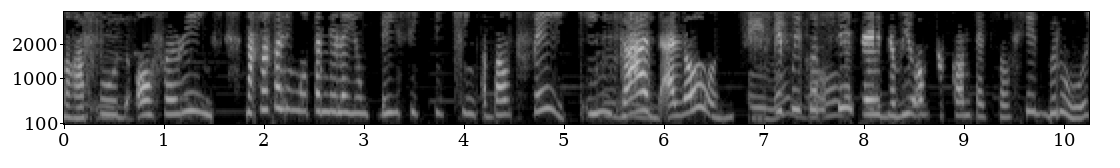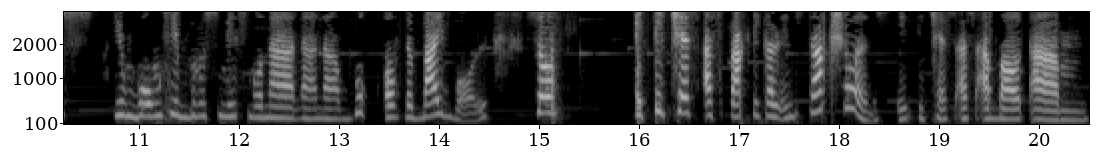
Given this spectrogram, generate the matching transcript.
mga food Mm-mm. offerings, nakakalimutan nila yung basic teaching about faith in Mm-mm. God alone. Amen. If we Oo. consider the view of the context of Hebrews, yung buong Hebrews mismo na, na, na book of the Bible, so it teaches us practical instructions. It teaches us about um,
